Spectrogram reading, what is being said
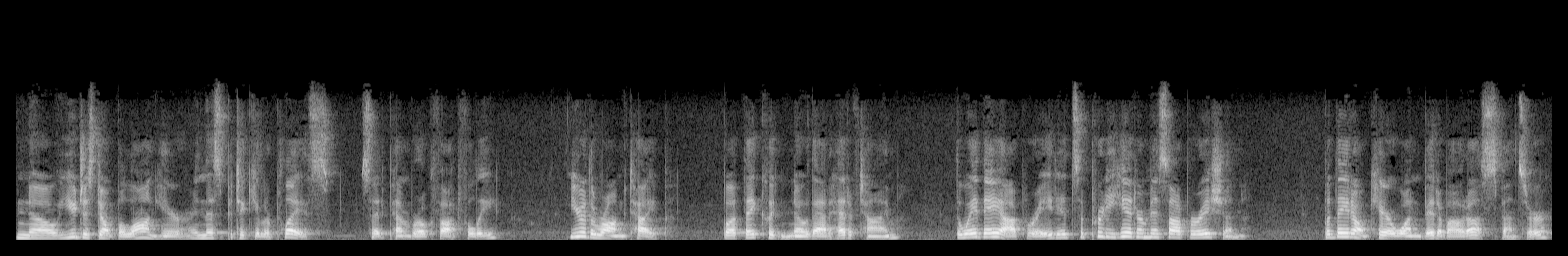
"No, you just don't belong here, in this particular place," said Pembroke thoughtfully. You're the wrong type. But they couldn't know that ahead of time. The way they operate, it's a pretty hit or miss operation. But they don't care one bit about us, Spencer.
